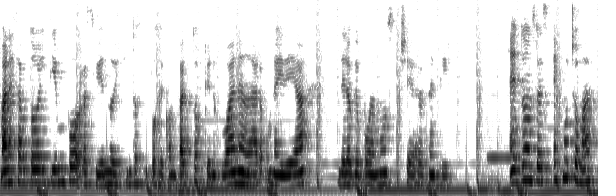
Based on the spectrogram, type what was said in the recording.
van a estar todo el tiempo recibiendo distintos tipos de contactos que nos van a dar una idea de lo que podemos llegar a sentir. Entonces es mucho más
